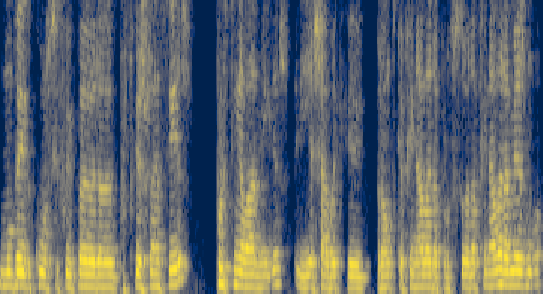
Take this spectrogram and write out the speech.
Mudei de curso e fui para português-francês, porque tinha lá amigas e achava que, pronto, que afinal era professora, afinal era mesmo,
